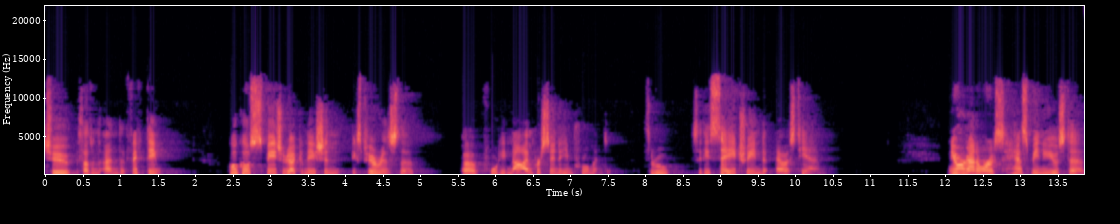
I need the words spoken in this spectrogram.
2015, Google's speech recognition experienced a 49% improvement through CTC trained LSTM. Neural networks has been used uh,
